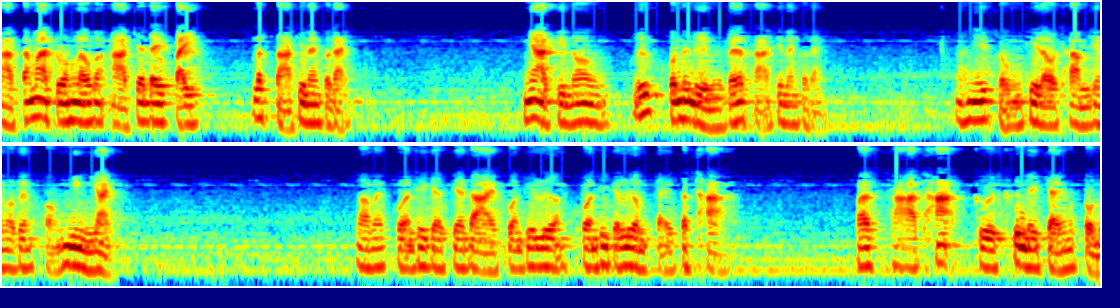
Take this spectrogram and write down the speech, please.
อาจสามารถตัวของเราก็อาจจะได้ไปรักษาที่นั่นก็ได้ญาติพี่น้องหรือคนอื่นๆไปรักษาที่นั่นก็ได้อันนี้สงที่เราทำยังว่าเป็นของยิ่งใหญ่ เราไม่ควรที่จะเสียดายควรที่เลื่อมควรที่จะเลื่อมใสศรัทธาภาษาทะเกิดขึ้นในใจของตน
